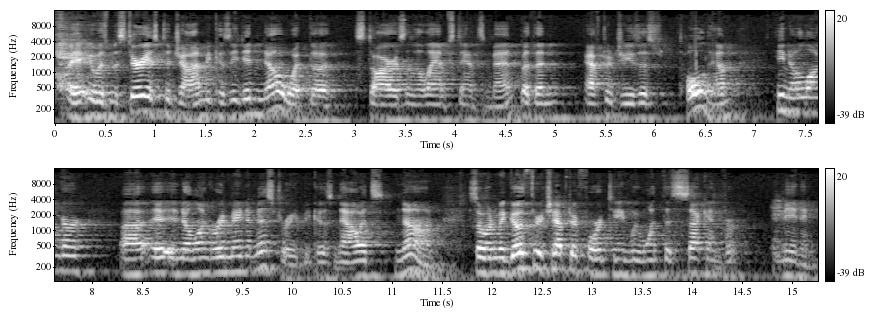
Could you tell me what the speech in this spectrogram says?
it was mysterious to John because he didn't know what the stars and the lampstands meant. But then, after Jesus told him, he no longer uh, it, it, no longer remained a mystery because now it's known. So when we go through chapter 14, we want the second meaning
